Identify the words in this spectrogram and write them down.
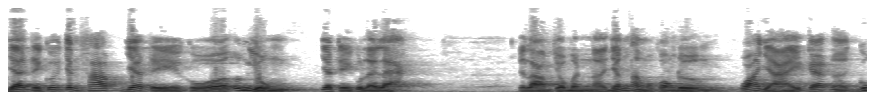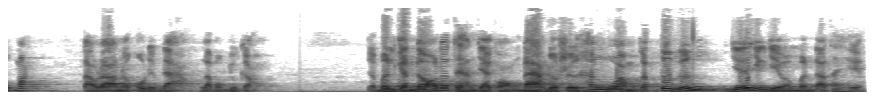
giá trị của chánh pháp, giá trị của ứng dụng, giá trị của lệ lạc để làm cho mình à, dấn thân một con đường quá giải các à, gút mắt tạo ra nó khổ niềm đau là một nhu cầu. Và bên cạnh đó đó thì hành giả còn đạt được sự hăng hoa một cách tương ứng với những gì mà mình đã thể hiện.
